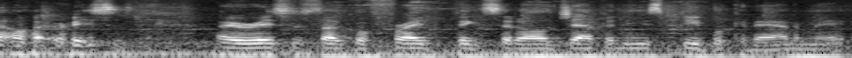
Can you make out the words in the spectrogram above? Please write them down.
know. My racist, my racist uncle Frank thinks that all Japanese people can animate.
